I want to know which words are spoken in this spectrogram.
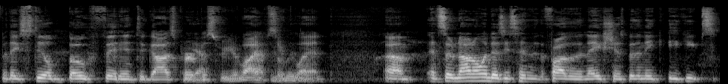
but they still both fit into God's purpose Yeah, for your life absolutely. and your plan. Um, and so not only does he send the father of the nations, but then he, he keeps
